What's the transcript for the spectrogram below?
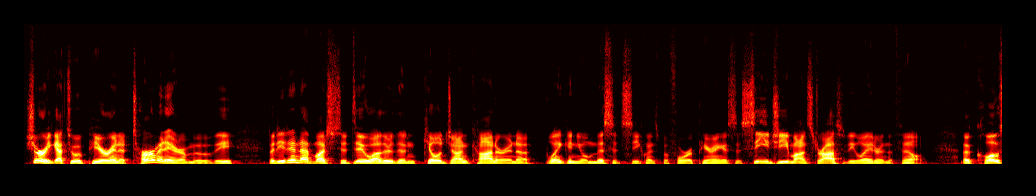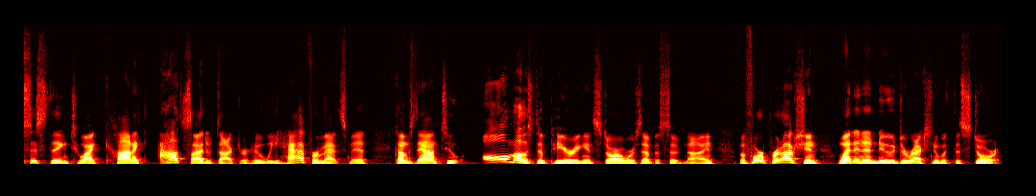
Sure, he got to appear in a Terminator movie, but he didn't have much to do other than kill John Connor in a blink and you'll miss it sequence before appearing as a CG monstrosity later in the film. The closest thing to iconic outside of Doctor Who we have for Matt Smith comes down to almost appearing in Star Wars Episode 9 before production went in a new direction with the story.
